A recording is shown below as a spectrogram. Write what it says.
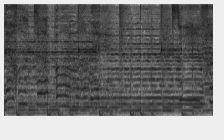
La route abandonnée suivre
